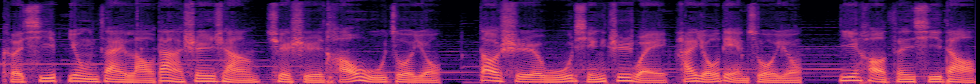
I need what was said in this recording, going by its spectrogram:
可惜用在老大身上却是毫无作用。倒是无形之尾还有点作用。一号分析道：“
